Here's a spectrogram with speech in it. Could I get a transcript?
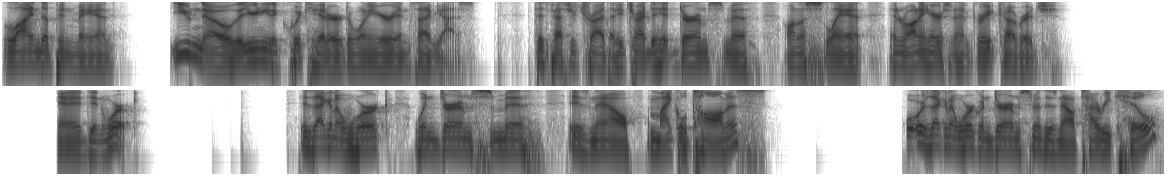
lined up in man, you know that you need a quick hitter to one of your inside guys. Fitzpatrick tried that. He tried to hit Durham Smythe on a slant, and Ronnie Harrison had great coverage, and it didn't work. Is that going to work when Durham Smythe is now Michael Thomas? Or is that going to work when Durham Smythe is now Tyreek Hill?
